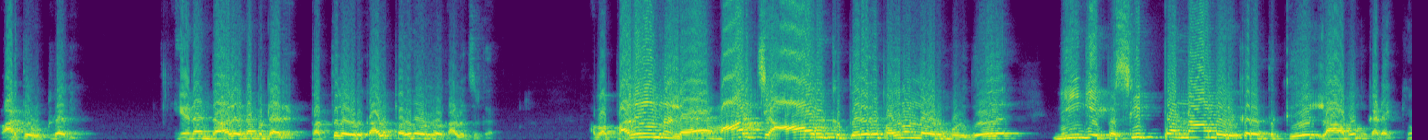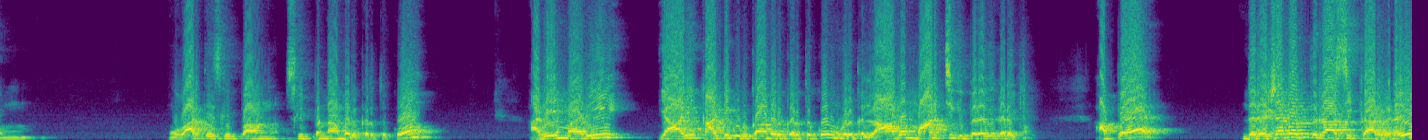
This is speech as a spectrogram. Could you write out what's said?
வார்த்தையை விட்டுடாதீங்க. ஏன்னா இந்த ஆள் என்ன பண்றாரு? பத்துல ஒரு கால் பதினோருல ஒரு கால் வச்சிருக்காரு. அப்ப பதினொன்னுல மார்ச் ஆறுக்கு பிறகு பதினொன்னுல வரும்பொழுது நீங்க இப்ப ஸ்லிப் பண்ணாம இருக்கிறதுக்கு லாபம் கிடைக்கும். உங்க வார்த்தை ஸ்லிப் ஸ்லிப் பண்ணாம இருக்கிறதுக்கும் அதே மாதிரி யாரையும் காட்டி கொடுக்காம இருக்கிறதுக்கும் உங்களுக்கு லாபம் மார்ச்சுக்கு பிறகு கிடைக்கும். அப்ப இந்த ரிஷபத் ராசிக்காரர்கள்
